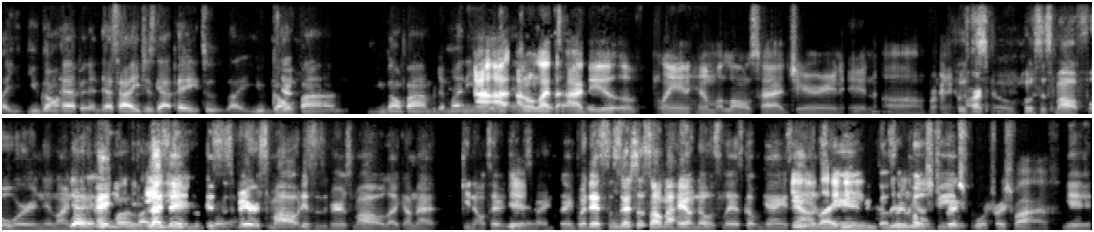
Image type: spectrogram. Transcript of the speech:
like you gonna happen, and that's how he just got paid too. Like you gonna yeah. find you're gonna find the money. I, the, I, I don't like the idea of playing him alongside Jaren and uh Brandon Clarke though. Who's a small forward and then line yeah, hey, like, like I said, this is very small. This is very small. Like I'm not you know, Terry yeah. thing. But that's essentially something I have noticed last couple games. Yeah, like he's literally a stretch four, stretch five. Yeah,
